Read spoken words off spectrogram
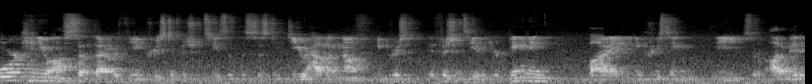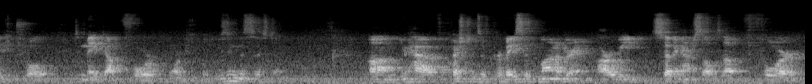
Or can you offset that with the increased efficiencies of the system? Do you have enough increased efficiency that you're gaining by increasing the sort of automated control to make up for more people using the system? Um, you have questions of pervasive monitoring. Are we setting ourselves up for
